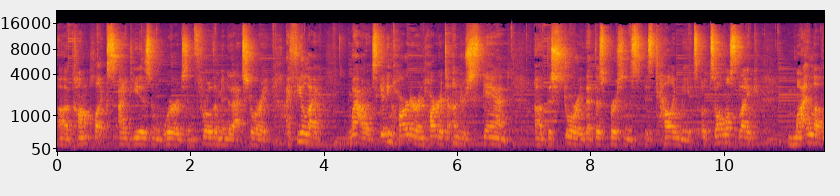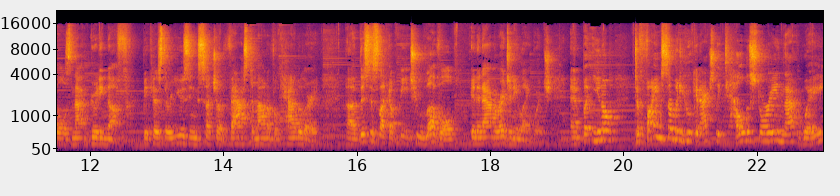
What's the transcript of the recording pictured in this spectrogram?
uh, complex ideas and words and throw them into that story, I feel like, wow, it's getting harder and harder to understand uh, the story that this person is, is telling me. It's, it's almost like my level is not good enough because they're using such a vast amount of vocabulary. Uh, this is like a B2 level in an Aborigine language. And, but you know, to find somebody who can actually tell the story in that way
